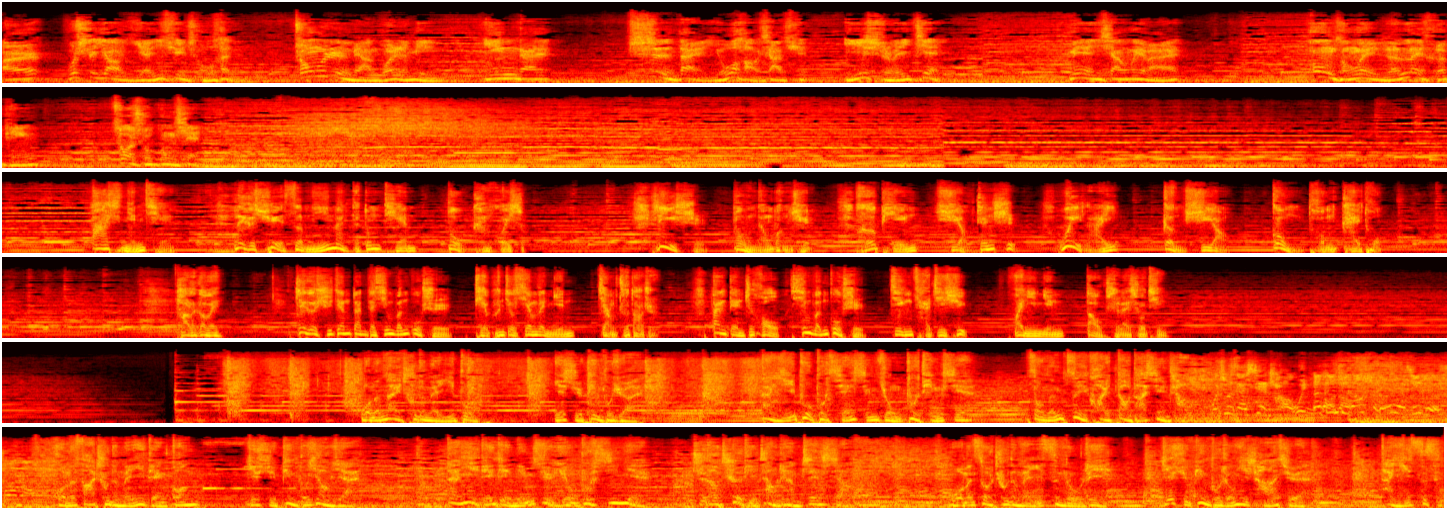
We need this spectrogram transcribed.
而不是要延续仇恨。中日两国人民应该世代友好下去，以史为鉴，面向未来，共同为人类和平做出贡献。二十年前，那个血色弥漫的冬天不堪回首。历史不能忘却，和平需要珍视，未来更需要共同开拓。好了，各位，这个时间段的新闻故事，铁坤就先为您讲述到这儿。半点之后，新闻故事精彩继续，欢迎您到时来收听。我们迈出的每一步，也许并不远，但一步步前行，永不停歇，总能最快到达现场。我就在现场为你。那根据当时的目击者说呢？我们发出的每一点光，也许并不耀眼，但一点点凝聚，永不熄灭，直到彻底照亮真相。我们做出的每一次努力，也许并不容易察觉，但一次次。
